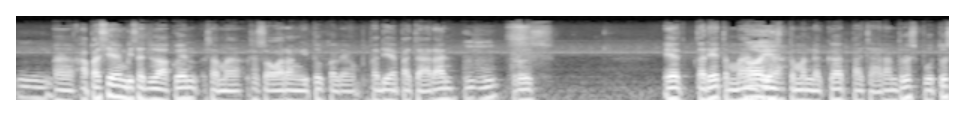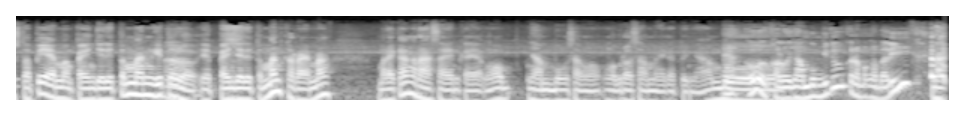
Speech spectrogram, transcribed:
Hmm. Eh, apa sih yang bisa dilakuin sama seseorang gitu kalau yang tadi ya pacaran Mm-mm. terus ya tadi ya teman Oh, terus iya. teman dekat pacaran terus putus tapi emang pengen jadi teman gitu Hmm. loh ya pengen jadi teman karena emang mereka ngerasain kayak ngob nyambung sama ngobrol sama mereka tuh Eh, nyambung oh, kalau nyambung gitu kenapa nggak balik? Nah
